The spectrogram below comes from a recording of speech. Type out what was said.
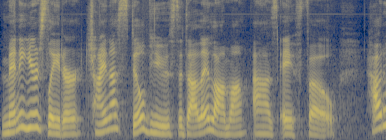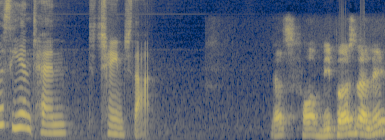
Many years later, China still views the Dalai Lama as a foe. How does he intend to change that? That's for me personally.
